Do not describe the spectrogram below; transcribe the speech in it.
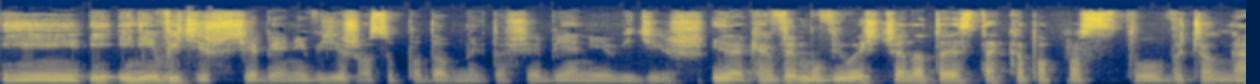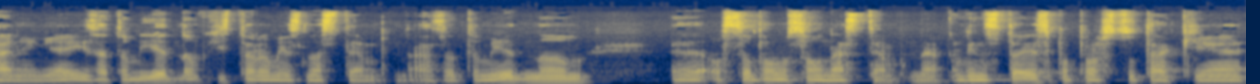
I, i, I, nie widzisz siebie, nie widzisz osób podobnych do siebie, nie widzisz. I tak jak wy mówiłyście, no to jest taka po prostu wyciąganie, nie? I za tą jedną historią jest następna, za tą jedną e, osobą są następne. Więc to jest po prostu takie,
